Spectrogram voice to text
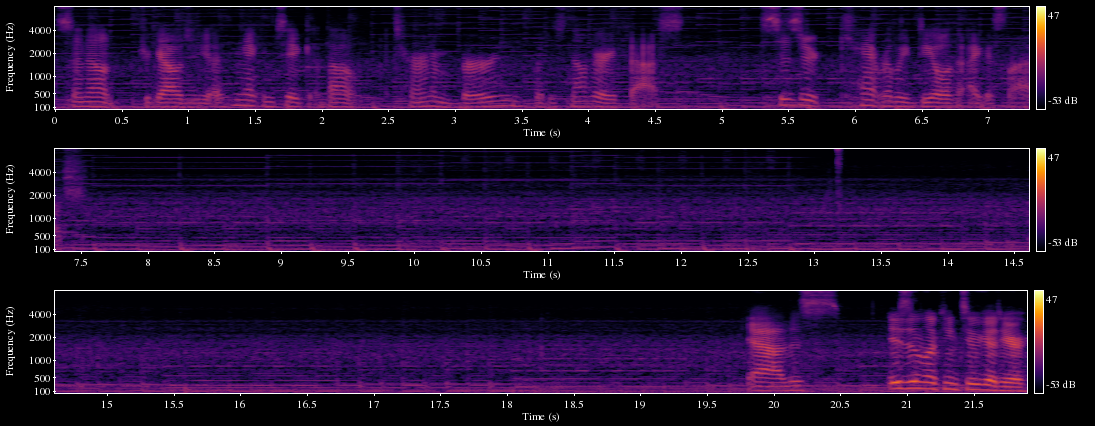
Send out Dragalge. I think I can take about turn and burn, but it's not very fast. Scizor can't really deal with Aegislash. Yeah, this isn't looking too good here.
